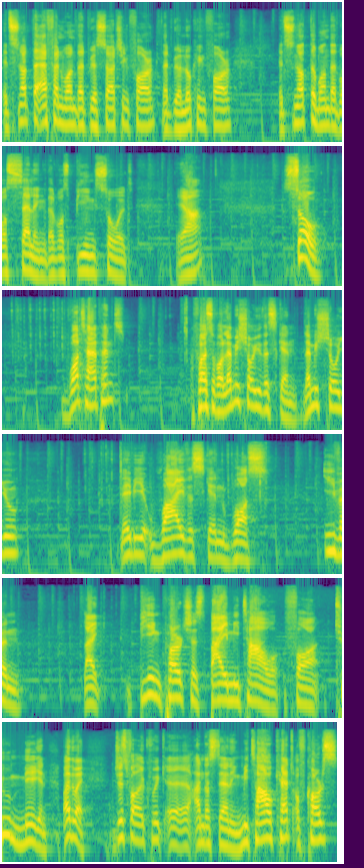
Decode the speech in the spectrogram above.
It's not the FN1 that we're searching for, that we're looking for. It's not the one that was selling, that was being sold. Yeah? So, what happened? First of all, let me show you the skin. Let me show you maybe why the skin was even like being purchased by Mitao for 2 million. By the way, just for a quick uh, understanding, Mitao Cat, of course,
